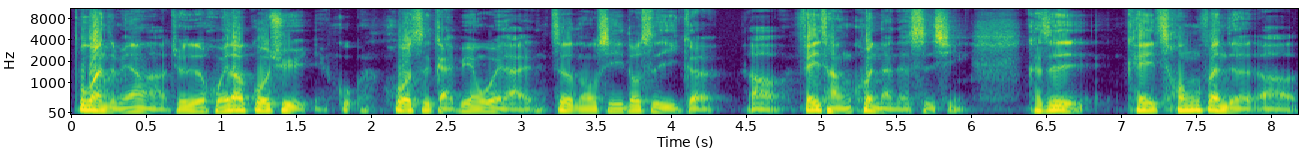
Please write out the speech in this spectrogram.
不管怎么样啊，就是回到过去或或是改变未来，这个东西都是一个啊非常困难的事情。可是。可以充分的呃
